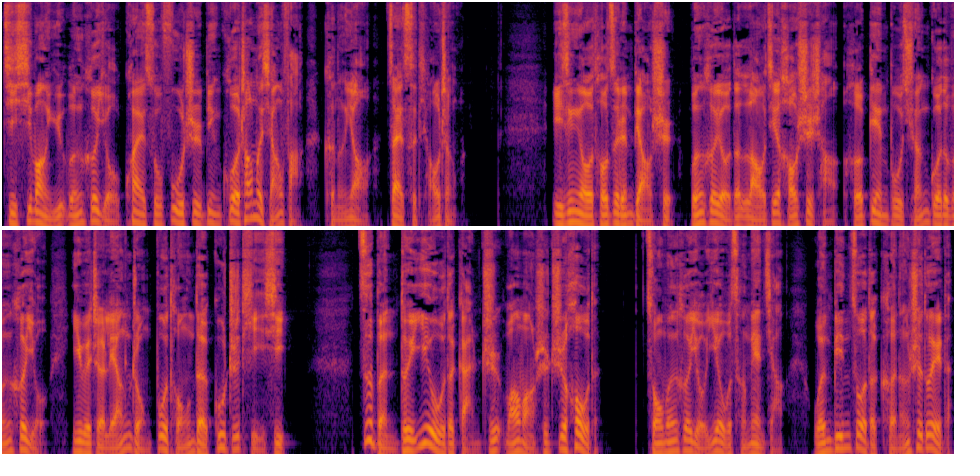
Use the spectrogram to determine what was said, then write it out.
寄希望于文和友快速复制并扩张的想法，可能要再次调整了。已经有投资人表示，文和友的老街蚝市场和遍布全国的文和友意味着两种不同的估值体系。资本对业务的感知往往是滞后的。从文和友业务层面讲，文斌做的可能是对的，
